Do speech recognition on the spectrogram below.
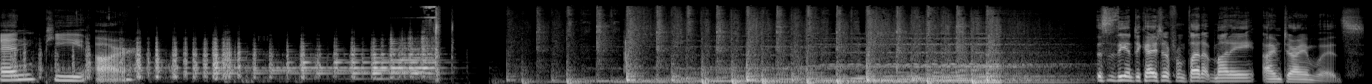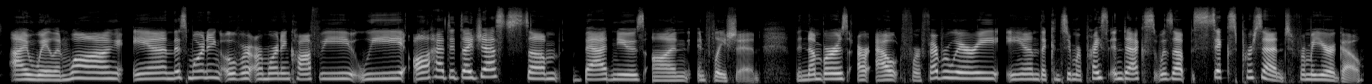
NPR. This is The Indicator from Planet Money. I'm Darian Woods. I'm Wailin Wong. And this morning, over our morning coffee, we all had to digest some bad news on inflation. The numbers are out for February, and the consumer price index was up 6% from a year ago.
